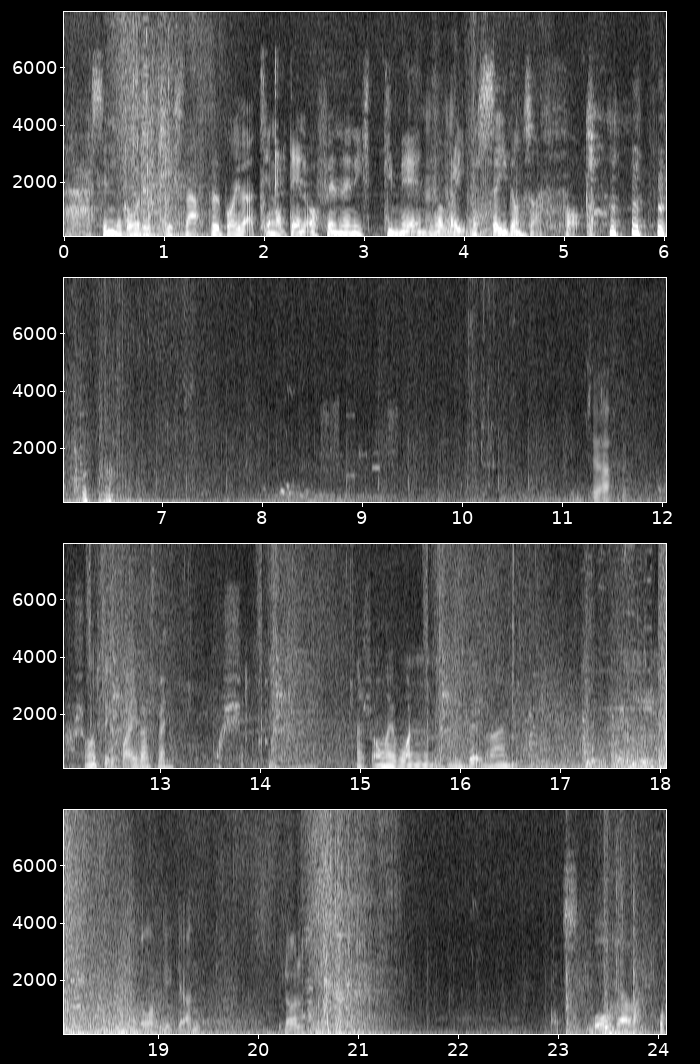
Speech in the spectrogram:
Ah, I seen the gorilla chasing after the boy that I taken a dent off and then his teammate ended up right beside him. I was like, fuck. Two after. Only, oh, take five off me. oh shit. There's only one boot van. The lucky gun. Being honest. It's oh. the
